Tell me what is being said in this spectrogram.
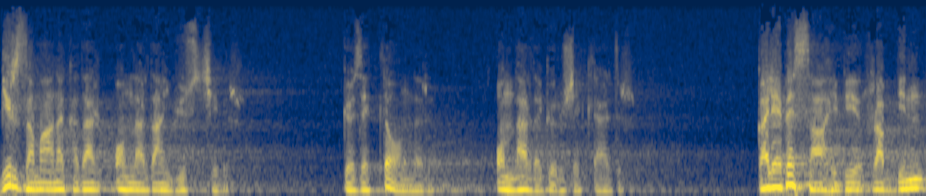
bir zamana kadar onlardan yüz çevir. Gözetle onları. Onlar da göreceklerdir. Galebe sahibi Rabbin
